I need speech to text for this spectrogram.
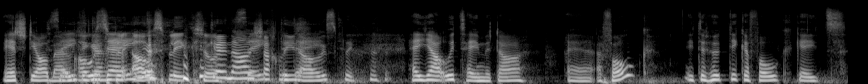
Erste Anmeldung. Save the Ausblick. Ausblick schon. Genau, ist ein Save kleiner. Ausblick. Hey, ja, und jetzt haben wir da eine Folge. In der heutigen Folge geht es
